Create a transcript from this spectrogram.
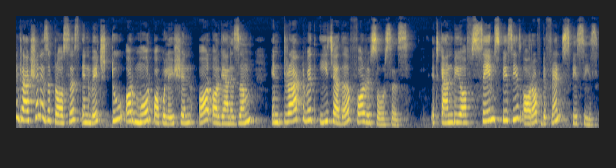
interaction is a process in which two or more population or organism interact with each other for resources. It can be of same species or of different species.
